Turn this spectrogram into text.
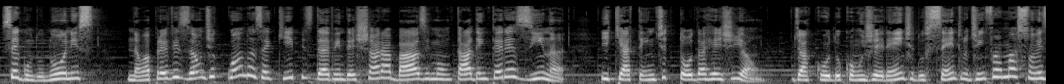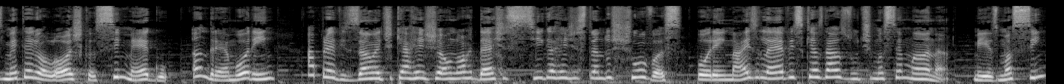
Segundo Nunes, não há previsão de quando as equipes devem deixar a base montada em Teresina e que atende toda a região. De acordo com o gerente do Centro de Informações Meteorológicas, CIMEGO, André Amorim, a previsão é de que a região Nordeste siga registrando chuvas, porém mais leves que as das últimas semanas. Mesmo assim,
